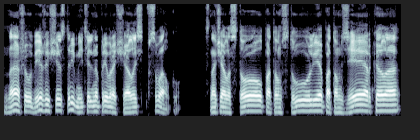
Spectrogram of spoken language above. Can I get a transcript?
Наше убежище стремительно превращалось в свалку. Сначала стол, потом стулья, потом зеркало.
